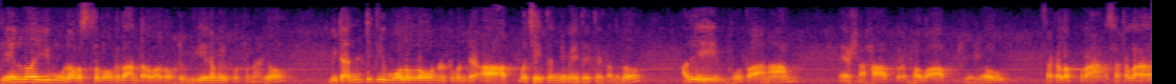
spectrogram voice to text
దేనిలో ఈ మూడు అవస్థలు ఒకదాని తర్వాత ఒకటి విలీనమైపోతున్నాయో వీటన్నిటికీ మూలంలో ఉన్నటువంటి ఆ ఆత్మ చైతన్యం ఏదైతే కలదో అది భూతానాం ఏష ప్రభవాప్యయౌ. సకల ప్రా సకల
